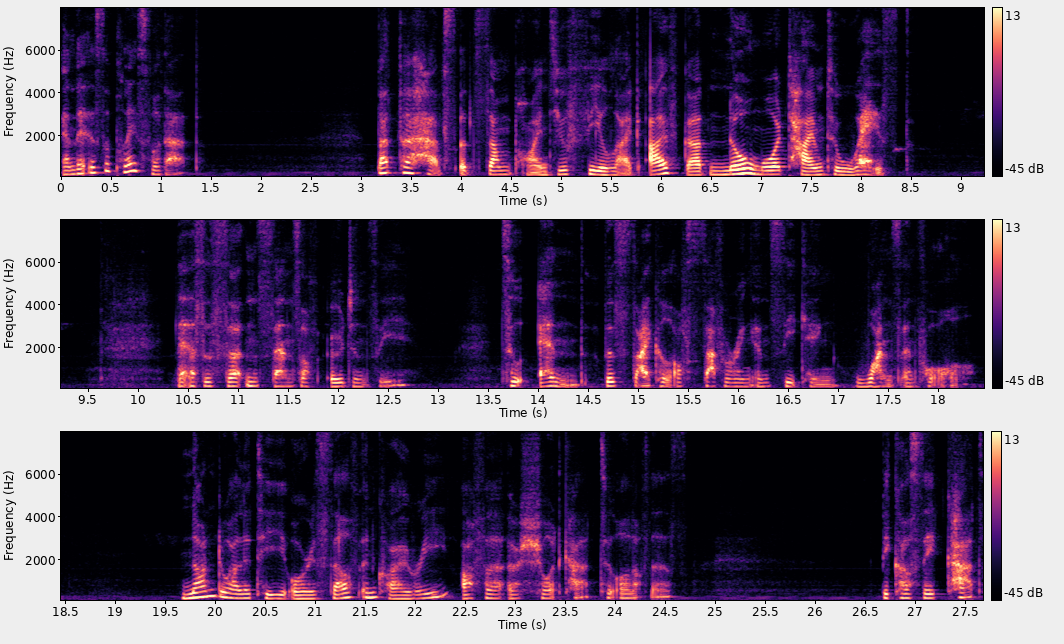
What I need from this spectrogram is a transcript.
And there is a place for that. But perhaps at some point you feel like I've got no more time to waste. There is a certain sense of urgency to end the cycle of suffering and seeking once and for all. Non duality or self inquiry offer a shortcut to all of this because they cut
